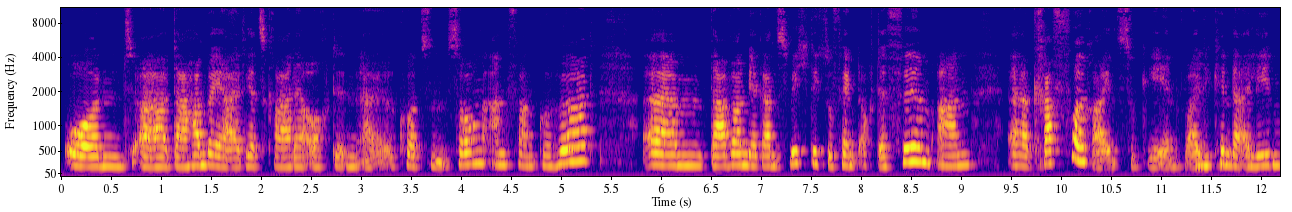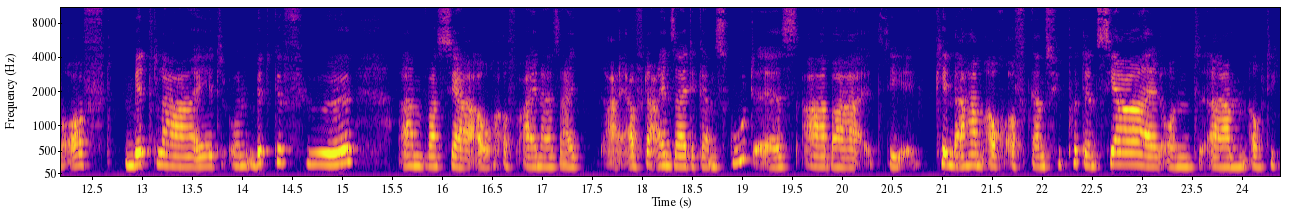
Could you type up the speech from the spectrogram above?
Und äh, da haben wir ja jetzt gerade auch den äh, kurzen Songanfang gehört. Ähm, da war mir ganz wichtig, so fängt auch der Film an, äh, kraftvoll reinzugehen, weil mhm. die Kinder erleben oft Mitleid und Mitgefühl ähm, was ja auch auf einer Seite auf der einen Seite ganz gut ist, aber die Kinder haben auch oft ganz viel Potenzial und ähm, auch die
